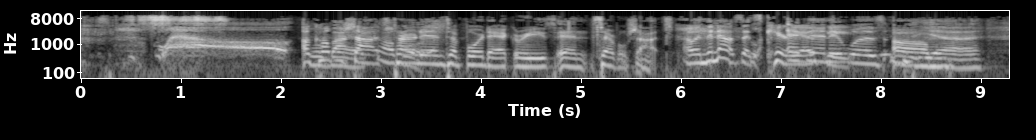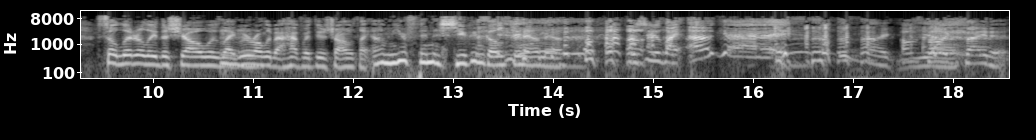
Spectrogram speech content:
shots. Well, a We'll couple buy a shots couple. turned into four daiquiris and several shots. oh, and then now it says karaoke. And then it was um, yeah. So literally, the show was like we were only about halfway through the show. I was like, "Um, you're finished. You can go sit down now." and she was like, "Okay." like, I'm so yeah. excited.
